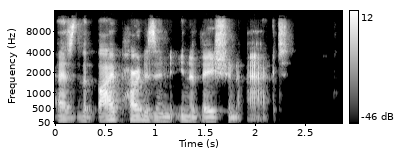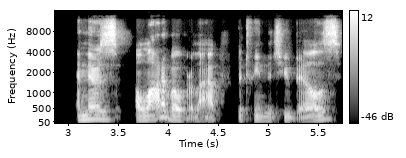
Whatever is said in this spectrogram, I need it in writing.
as the Bipartisan Innovation Act. And there's a lot of overlap between the two bills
